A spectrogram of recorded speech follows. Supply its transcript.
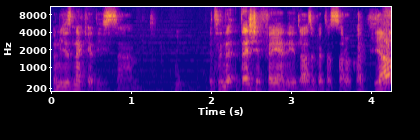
De ugye ez neked is számít. Ne- te se fejelnéd le azokat a szarokat. Ja,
